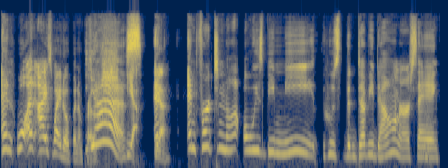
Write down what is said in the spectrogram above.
And Well, an eyes wide open approach. yes. Yeah. And, yeah. And for it to not always be me who's the Debbie Downer saying, mm.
